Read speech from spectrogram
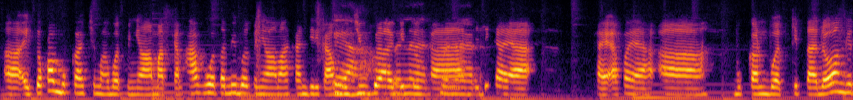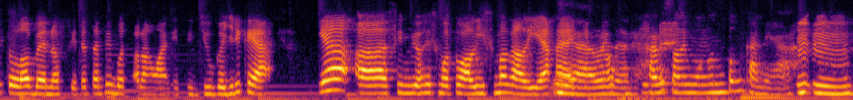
uh, itu kan bukan cuma buat menyelamatkan aku tapi buat menyelamatkan diri kamu Iya, juga gitu benar, kan. benar. Jadi kayak kayak apa ya? uh, bukan buat kita doang gitu loh benefitnya tapi buat orang lain itu juga. Jadi kayak ya uh, simbiosis mutualisme kali ya kayak iya gitu. benar harus saling menguntungkan ya Mm-mm.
